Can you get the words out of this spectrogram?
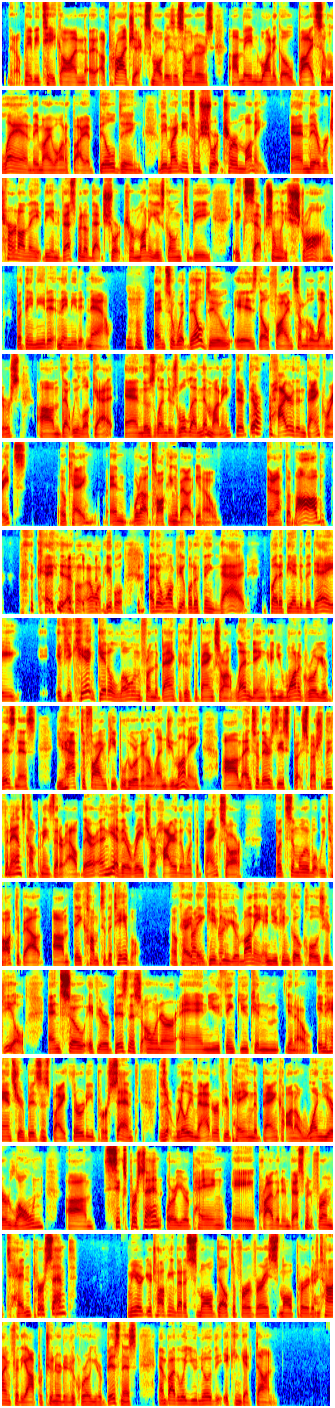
you know, maybe take on a, a project. Small business owners uh, may want to go buy some land. They might want to buy a building. They might need some short term money. And their return on the, the investment of that short term money is going to be exceptionally strong, but they need it and they need it now. Mm-hmm. And so what they'll do is they'll find some of the lenders um, that we look at, and those lenders will lend them money. They're they're higher than bank rates, okay. And we're not talking about you know, they're not the mob. okay, I don't, I don't want people. I don't want people to think that. But at the end of the day, if you can't get a loan from the bank because the banks aren't lending and you want to grow your business, you have to find people who are going to lend you money. Um, and so there's these spe- specialty finance companies that are out there. And yeah, their rates are higher than what the banks are. But similar to what we talked about, um, they come to the table. Okay. Right, they give right. you your money and you can go close your deal. And so if you're a business owner and you think you can, you know, enhance your business by 30%, does it really matter if you're paying the bank on a one year loan, um, 6% or you're paying a private investment firm 10%? I mean, you're, you're talking about a small delta for a very small period right. of time for the opportunity to grow your business. And by the way, you know that it can get done.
